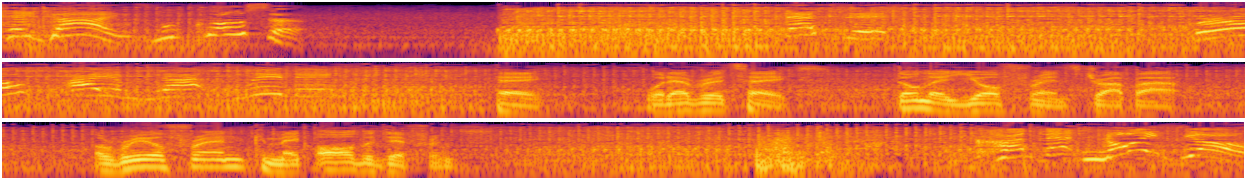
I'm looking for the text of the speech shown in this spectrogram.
Hey guys, move closer. That's it. Girl, I am not leaving. Hey, whatever it takes, don't let your friends drop out. A real friend can make all the difference. Cut that noise, yo!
